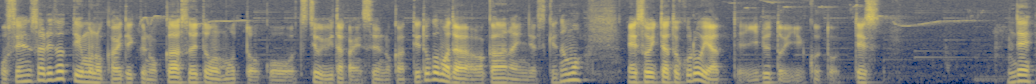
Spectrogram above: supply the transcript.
汚染されたっていうものを変えていくのかそれとももっとこう土を豊かにするのかっていうところまでは分からないんですけども、えそういったところをやっているということです。で、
